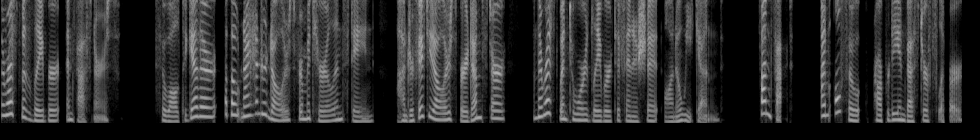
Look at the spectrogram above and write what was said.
The rest was labor and fasteners. So altogether, about $900 for material and stain, $150 for a dumpster, and the rest went toward labor to finish it on a weekend. Fun fact I'm also a property investor flipper.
